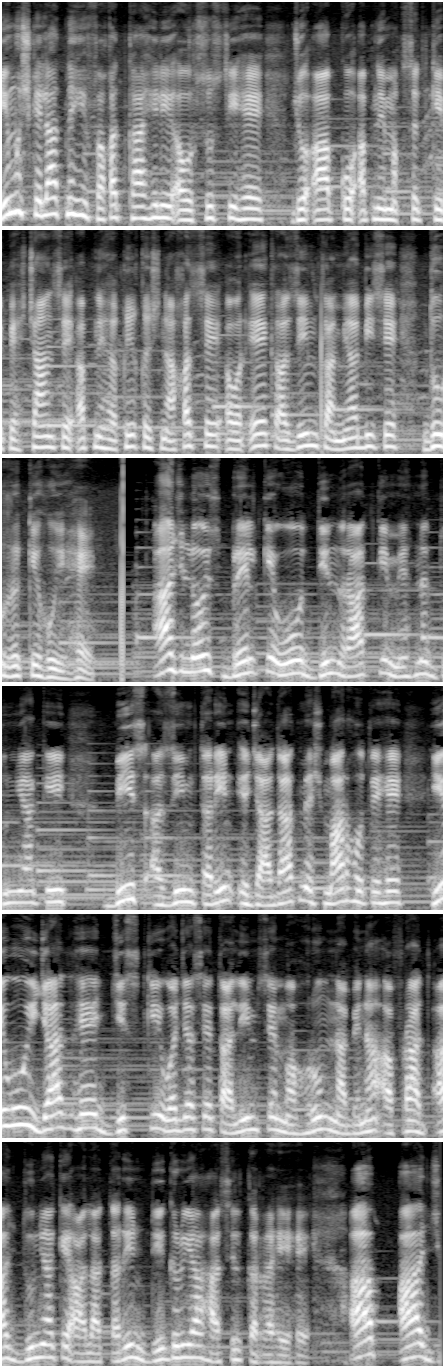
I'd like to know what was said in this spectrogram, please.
یہ مشکلات نہیں، فقط کاہلی اور سستی ہے جو آپ کو اپنے مقصد کی پہچان سے، اپنے حقیقی شناخت سے اور ایک عظیم کامیابی سے دور رکھے ہوئی ہے آج لوئس بریل کے وہ دن رات کی محنت دنیا کی بیس عظیم ترین ایجادات میں شمار ہوتے ہیں۔ یہ وہ ایجاد ہے جس کی وجہ سے تعلیم سے محروم نابینا افراد آج دنیا کے اعلیٰ ترین ڈگریاں حاصل کر رہے ہیں۔ آپ آج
